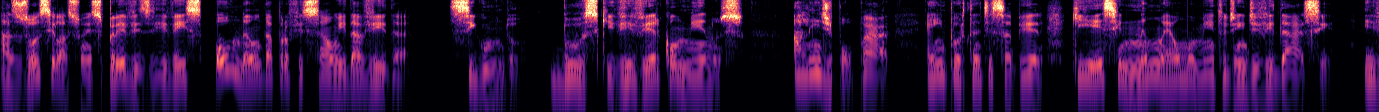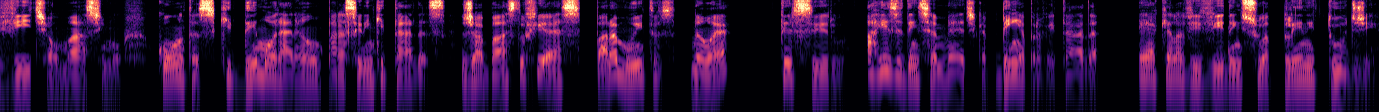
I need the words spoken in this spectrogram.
as oscilações previsíveis ou não da profissão e da vida. Segundo, busque viver com menos. Além de poupar, é importante saber que esse não é o momento de endividar-se. Evite ao máximo contas que demorarão para serem quitadas. Já basta o FIES, para muitos, não é? Terceiro, a residência médica bem aproveitada é aquela vivida em sua plenitude.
